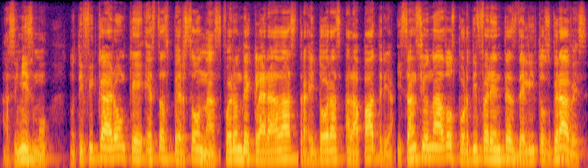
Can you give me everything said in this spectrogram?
Asimismo, notificaron que estas personas fueron declaradas traidoras a la patria y sancionados por diferentes delitos graves.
